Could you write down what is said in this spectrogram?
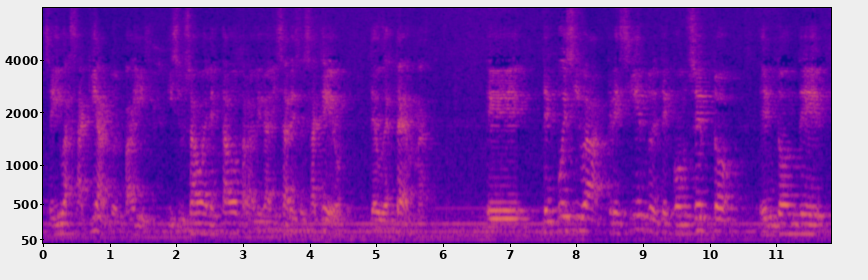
se iba saqueando el país y se usaba el Estado para legalizar ese saqueo, deuda externa. Eh, después iba creciendo este concepto en donde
